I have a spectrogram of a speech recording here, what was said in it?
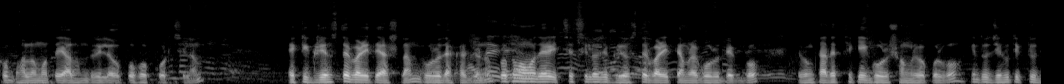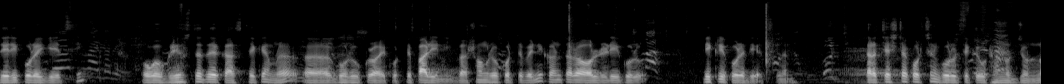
খুব ভালো মতোই আলহামদুলিল্লাহ উপভোগ করছিলাম। একটি গৃহস্থের বাড়িতে আসলাম গরু দেখার জন্য। প্রথম আমাদের ইচ্ছে ছিল যে গৃহস্থের বাড়িতে আমরা গরু দেখব এবং তাদের থেকেই গরু সংগ্রহ করব। কিন্তু যেহেতু একটু দেরি করে গিয়েছি ও গৃহস্থদের কাছ থেকে আমরা গরু ক্রয় করতে পারিনি বা সংগ্রহ করতে পারিনি কারণ তারা অলরেডি গরু বিক্রি করে দিয়েছিলেন। তারা চেষ্টা করছেন গরুটিকে উঠানোর জন্য।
